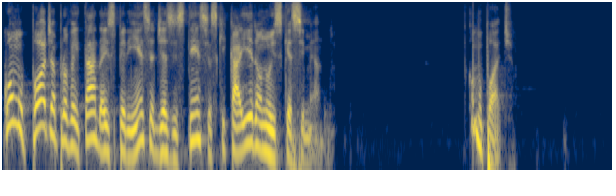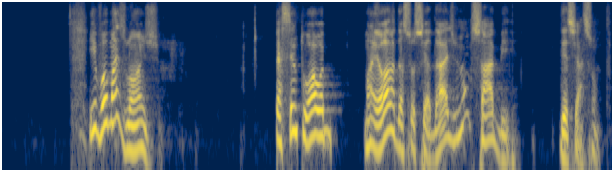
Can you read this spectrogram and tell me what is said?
Como pode aproveitar da experiência de existências que caíram no esquecimento? Como pode? E vou mais longe. Percentual maior da sociedade não sabe desse assunto.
